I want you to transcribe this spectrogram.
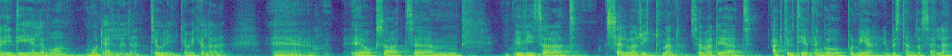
idé, eller vår modell, eller teori kan vi kalla det, eh, är också att um, vi visar att själva rytmen, själva det att aktiviteten går upp och ner i bestämda celler,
